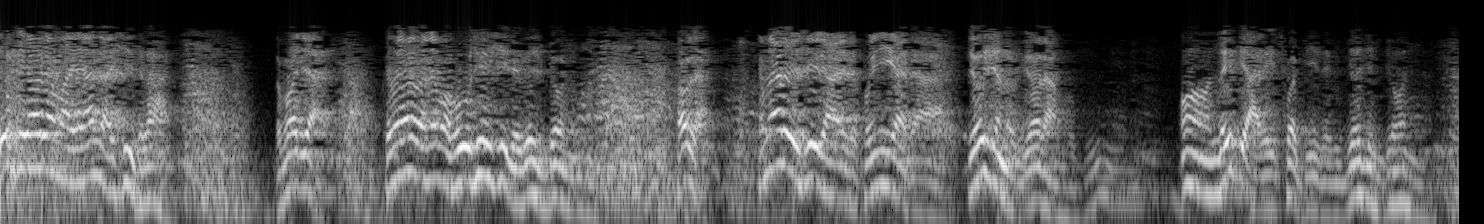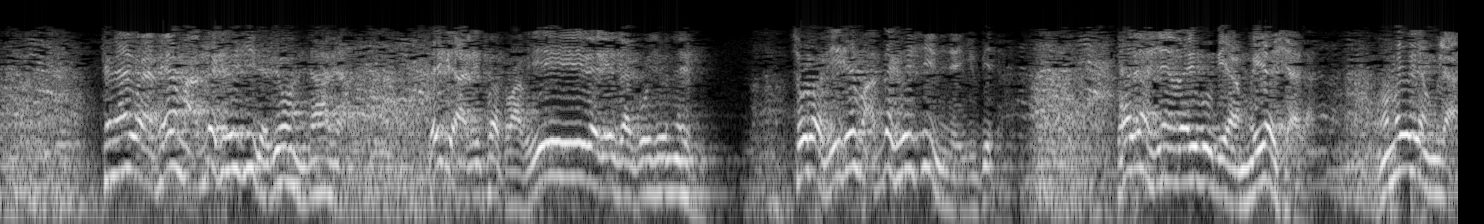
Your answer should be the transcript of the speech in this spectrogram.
ယုတ်တရားတွေမှာယန္တာရှိသလားတပည့်ကြခင်ဗျားတို့ကလည်းမဟိုထည့်ရှိတယ်ပြောပြောနေဟုတ်လားခင်ဗျားတို့ရှိတာလေခွန်ကြီးကဒါပြောချင်လို့ပြောတာမဟုတ်ဘူး။ အော်လက်ပြလေးထွက်ပြေးတယ်လို့ပြောချင်ပြောနေတာ။ခင်ဗျားတို့ကအဲမှာအသက်ကလေးရှိတယ်ပြောနေတာဗျ။လက်ပြလေးထွက်သွားပြီတဲ့ဒီကကိုကျိုးနေပြီ။ဆိုတော့ဒီထဲမှာအသက်ကလေးရှိနေတယ်ယူပြစ်တာ။ဒါကြောင့်ရှင်သေဘုရားမေးရရှာတာ။မမေးရဘူးလား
